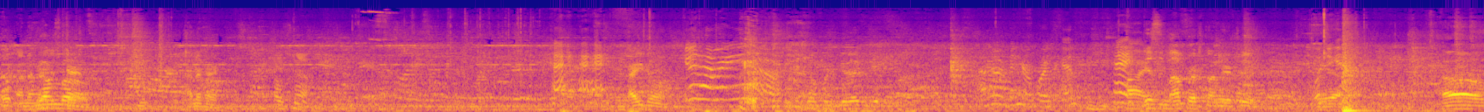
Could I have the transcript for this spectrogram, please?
Oh, I know her. Young It's love. Karen. I know her. Oh snap. Hey, How you doing? good. How are you? Doing pretty good. I've never been here before. Is it good? Mm-hmm. Hey, Hi. This is my first time here too. what'd you Yeah. get? Oh,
